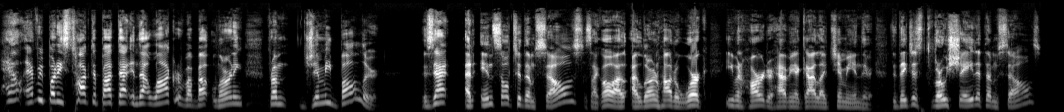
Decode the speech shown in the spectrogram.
Hell, everybody's talked about that in that locker room about learning from Jimmy Butler. Is that an insult to themselves? It's like, oh, I, I learned how to work even harder having a guy like Jimmy in there. Did they just throw shade at themselves?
